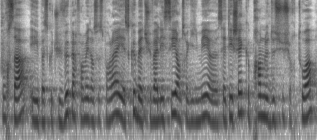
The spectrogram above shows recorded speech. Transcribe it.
pour ça et parce que tu veux performer dans ce sport-là. Et est-ce que ben, tu vas laisser, entre guillemets, euh, cet échec prendre le dessus sur toi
